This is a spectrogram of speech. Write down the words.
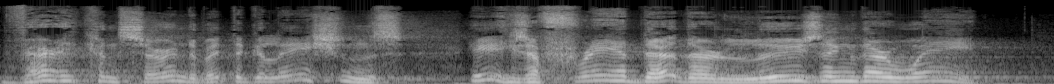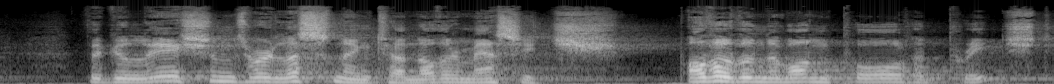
very concerned about the Galatians. He's afraid they're, they're losing their way. The Galatians were listening to another message other than the one Paul had preached.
